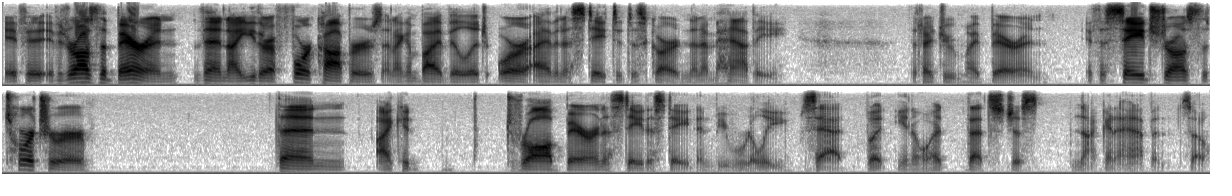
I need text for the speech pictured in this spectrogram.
If it, if it draws the baron, then I either have four coppers and I can buy a village, or I have an estate to discard, and then I'm happy that I drew my baron. If the sage draws the torturer, then I could draw Baron Estate Estate and be really sad. But you know what? That's just not going to happen. So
